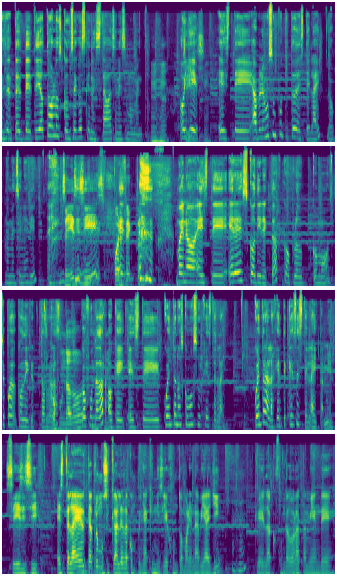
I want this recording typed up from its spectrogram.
Ese- te, te- dio todos los consejos que necesitabas en ese momento. Ujú. Oye, Sí, sí, Este, hablemos un poquito de este live, lo, lo mencioné bien. sí. Sí, sí, perfecto. Bueno, este, eres codirector, como tipo codirector, ¿verdad? Cofundador. Cofundador, ok, este, cuéntanos cómo surge este live. Cuéntale a la gente qué es este live también. Sí, sí, sí. Estelae Teatro Musical es la compañía que inicié junto a Mariana Biaggi, que es la cofundadora también de,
